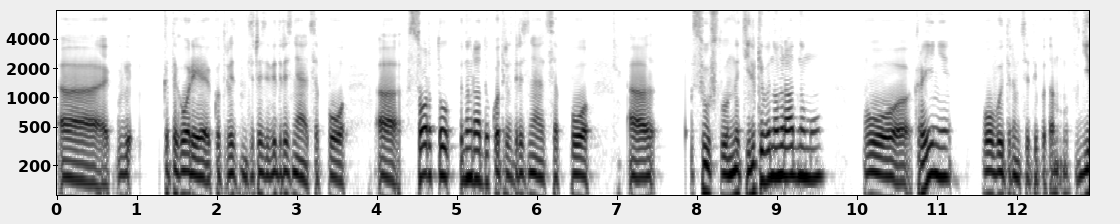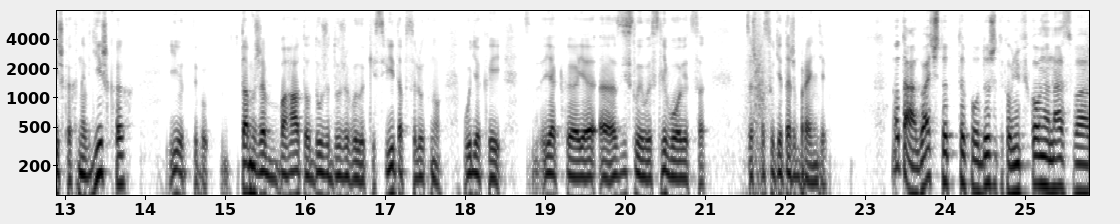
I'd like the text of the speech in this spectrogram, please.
е, категорії, котрі відрізняються по е, сорту винограду, котрі відрізняються по е, суслу не тільки виноградному, по країні, по витримці, типу там в діжках, не в діжках, І типу, там вже багато, дуже-дуже великий світ, абсолютно будь-який, як е, е, зі сливи, слівовіца. Це ж по суті теж бренді. Ну так, бачиш, тут, типу, дуже така уніфікована назва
